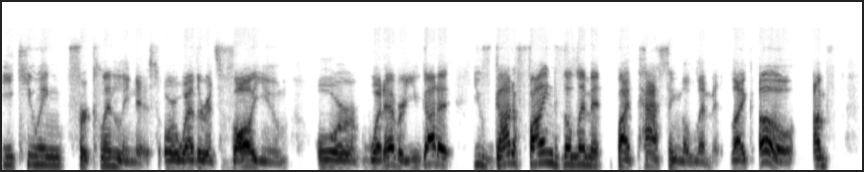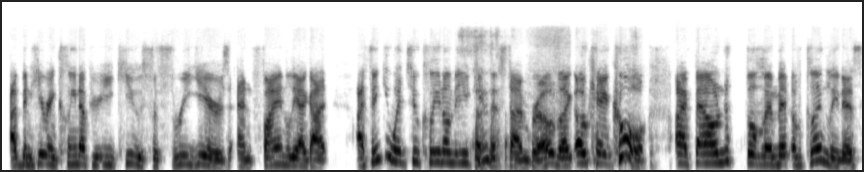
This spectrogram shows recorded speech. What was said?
EQing for cleanliness or whether it's volume or whatever you got to you've got to find the limit by passing the limit like oh i'm i've been hearing clean up your eqs for three years and finally i got i think you went too clean on the eq this time bro like okay cool i found the limit of cleanliness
